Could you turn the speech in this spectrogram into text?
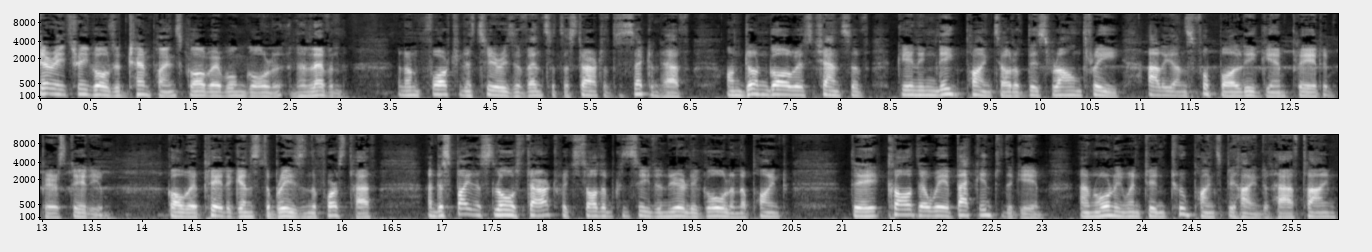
Derry three goals and ten points, Galway one goal and eleven. An unfortunate series of events at the start of the second half undone Galway's chance of gaining league points out of this round three Allianz Football League game played in Pearse Stadium. Galway played against the breeze in the first half, and despite a slow start which saw them concede an early goal and a point, they clawed their way back into the game and only went in two points behind at half time,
